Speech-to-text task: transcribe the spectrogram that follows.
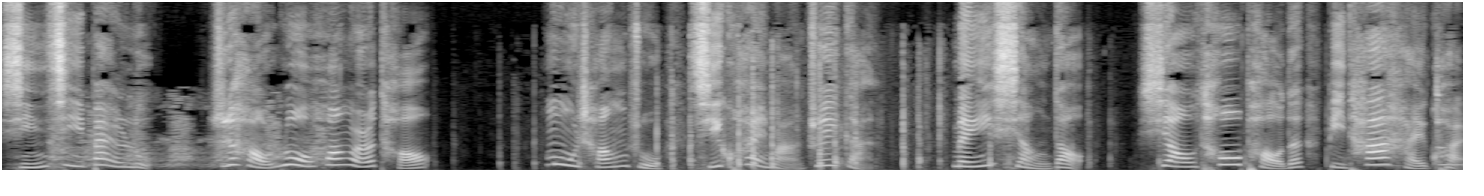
行迹败露，只好落荒而逃。牧场主骑快马追赶，没想到小偷跑得比他还快，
